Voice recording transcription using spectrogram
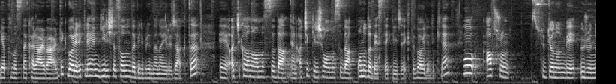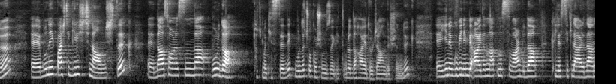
yapılmasına karar verdik. Böylelikle hem girişle salonu da birbirinden ayıracaktı. E, açık alan olması da yani açık giriş olması da onu da destekleyecekti böylelikle. Bu Aftroom stüdyonun bir ürünü. E, bunu ilk başta giriş için almıştık. E, daha sonrasında burada tutmak istedik. Burada çok hoşumuza gitti. Burada daha iyi duracağını düşündük. Ee, yine Gubi'nin bir aydınlatması var. Bu da klasiklerden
